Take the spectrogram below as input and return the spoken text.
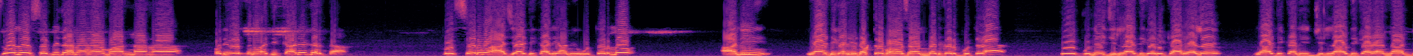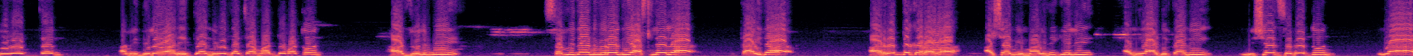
जो जो संविधानाला मानणारा परिवर्तनवादी कार्यकर्ता तो सर्व आज या ठिकाणी आम्ही उतरलो. आणि या ठिकाणी डॉक्टर बाबासाहेब आंबेडकर पुतळा ते पुणे जिल्हाधिकारी कार्यालय या ठिकाणी जिल्हाधिकाऱ्यांना निवेदन आम्ही दिलं आणि त्या निवेदनाच्या माध्यमातून हा जुलमी संविधान विरोधी असलेला कायदा हा रद्द करावा अशा मी मागणी केली आणि या ठिकाणी निषेध सभेतून या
